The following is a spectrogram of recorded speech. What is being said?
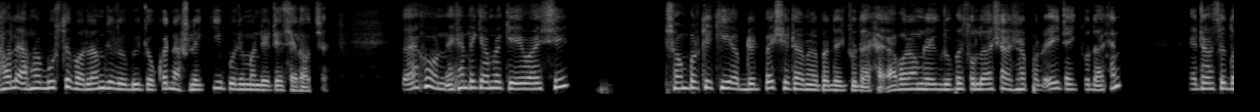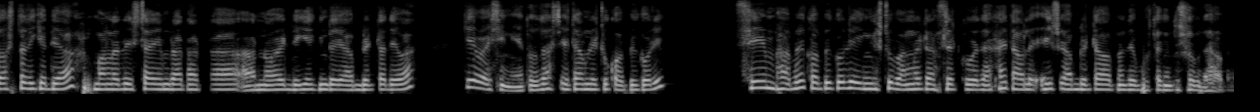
তাহলে আমরা বুঝতে পারলাম যে রুবি টোকেন আসলে কি পরিমাণ রেটে সেল হচ্ছে। তো এখন এখান থেকে আমরা কেওয়াইসি সম্পর্কে কি আপডেট পাই সেটা আমি আপনাদের একটু দেখাই। আবার আমরা এই গ্রুপে চলে আসি, আসার পর এইটা একটু দেখেন। এটা হচ্ছে দশ তারিখে দেওয়া, বাংলাদেশ টাইম রাত আটটা নয়ের দিকে কিন্তু এই আপডেটটা দেওয়া কেওয়াইসি নিয়ে। তো জাস্ট এটা আমরা একটু কপি করি। সেম ভাবে কপি করে ইংলিশ টু বাংলা ট্রান্সলেট করে দেখায়, তাহলে এই আপডেটটা আপনাদের বুঝতে কিন্তু সুবিধা হবে।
